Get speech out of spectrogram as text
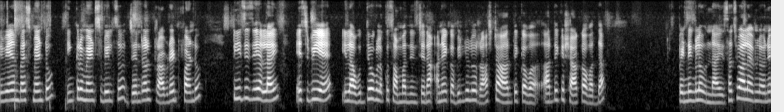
reimbursement increments bills general provident fund TGGLI HBA ఇలా ఉద్యోగులకు సంబంధించిన అనేక బిల్లులు రాష్ట్ర ఆర్థిక ఆర్థిక శాఖ వద్ద పెండింగ్లో ఉన్నాయి. సచివాలయంలోని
